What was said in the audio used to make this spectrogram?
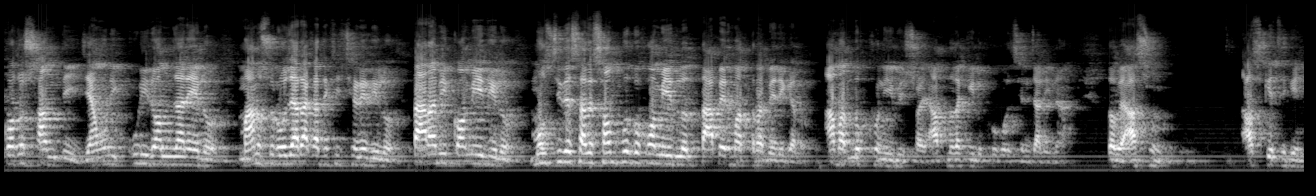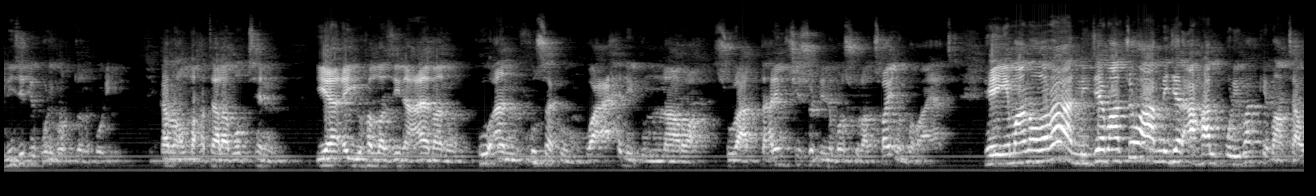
কত শান্তি। যেমনই কুড়ি রমজানে এলো, মানুষ রোজা রাখা দেখি ছেড়ে দিল, তারাবি কমিয়ে দিল, মসজিদের সাথে সম্পর্ক কমিয়ে দিল, তাপের মাত্রা বেড়ে গেল। আমার লক্ষণীয় বিষয়, আপনারা কি লক্ষ্য করেছেন জানি না। তবে আসুন, আজকে থেকে নিজেকে পরিবর্তন করি। কারণ আল্লাহ তাআলা বলছেন ওয়া আহলিকুম নারা। সূরা আত-তাহরিম 66 নম্বর সূরা 6 নম্বর হে নিজে বাঁচো আর নিজের আহাল পরিবারকে বাঁচাও।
